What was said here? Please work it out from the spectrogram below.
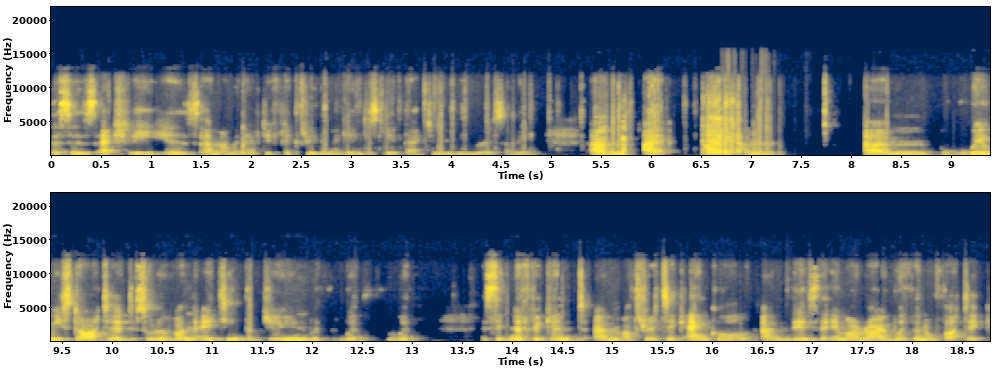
This is actually his. Um, I'm going to have to flick through them again just to get back to where we were. Sorry. Um, I, I um, um, where we started sort of on the 18th of June with with with a significant um, arthritic ankle. Um, there's the MRI with an orthotic.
